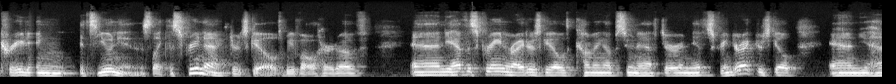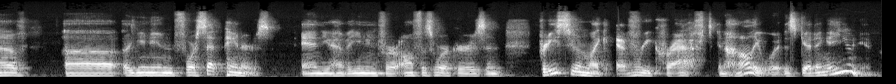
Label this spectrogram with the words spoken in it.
creating its unions, like the Screen Actors Guild we've all heard of, and you have the Screenwriters Guild coming up soon after, and you have the Screen Directors Guild, and you have uh, a union for set painters, and you have a union for office workers, and pretty soon, like every craft in Hollywood is getting a union.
